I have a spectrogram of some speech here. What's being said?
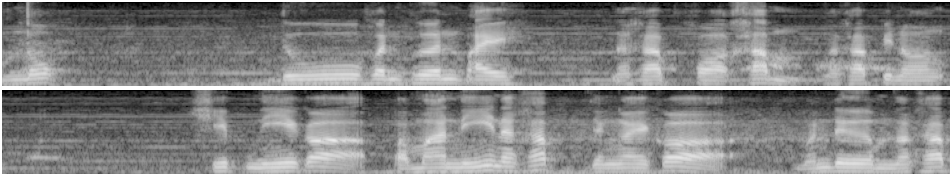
มนก ดูเพลินๆไปนะครับ พอค่ำนะครับพี่น้อง คลิปนี้ก็ประมาณนี้นะครับ ยังไงก็เหมือนเดิมนะครับ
